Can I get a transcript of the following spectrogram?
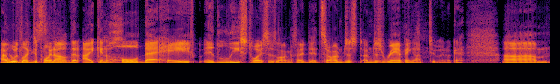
I, don't would like to point seeing- out that I can hold that hay at least twice as long as I did. So I'm just I'm just ramping up to it. Okay. Um.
